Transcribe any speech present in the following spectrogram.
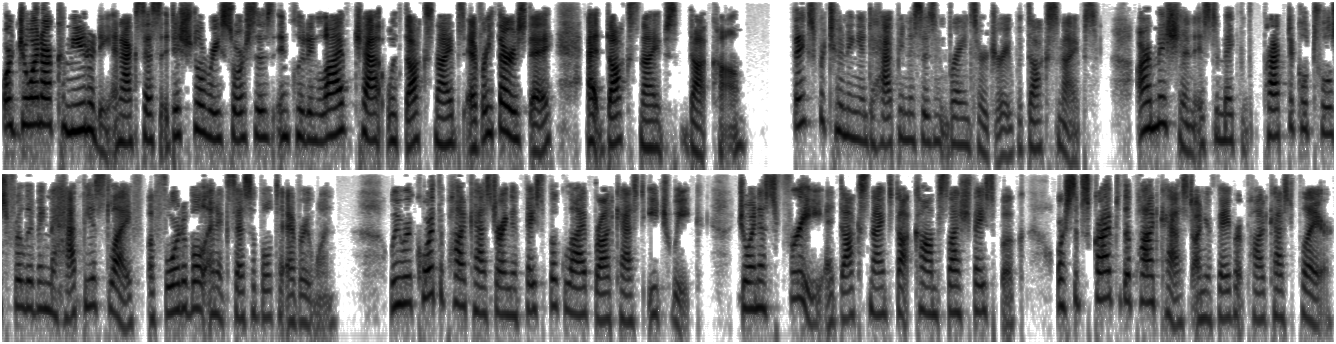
or join our community and access additional resources, including live chat with Doc Snipes every Thursday at docsnipes.com. Thanks for tuning into Happiness Isn't Brain Surgery with Doc Snipes. Our mission is to make practical tools for living the happiest life affordable and accessible to everyone. We record the podcast during a Facebook Live broadcast each week. Join us free at docsnipes.com slash Facebook or subscribe to the podcast on your favorite podcast player.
